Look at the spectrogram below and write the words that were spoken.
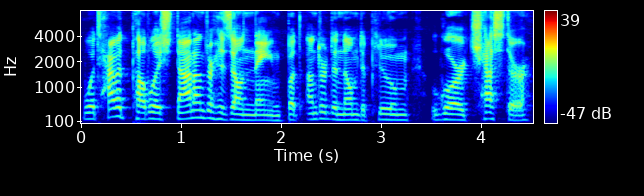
would have it published not under his own name, but under the nom de plume Lord Chester.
